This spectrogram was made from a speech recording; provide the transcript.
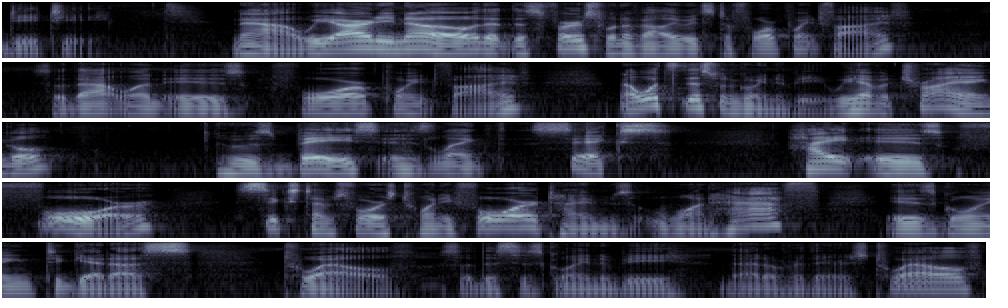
dt. Now, we already know that this first one evaluates to 4.5. So that one is 4.5. Now, what's this one going to be? We have a triangle whose base is length 6, height is 4. 6 times 4 is 24 times 1 half is going to get us 12. So this is going to be, that over there is 12.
